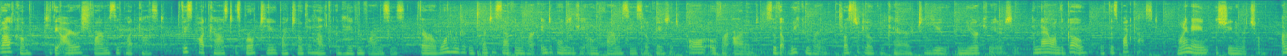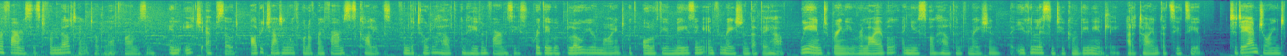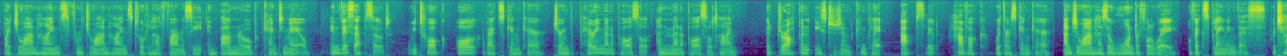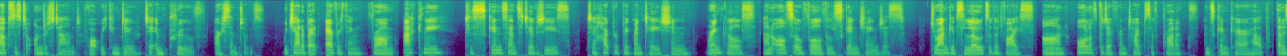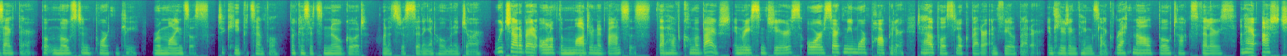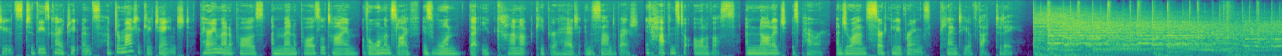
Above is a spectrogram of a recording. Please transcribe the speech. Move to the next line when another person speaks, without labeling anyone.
Welcome to the Irish Pharmacy Podcast. This podcast is brought to you by Total Health and Haven Pharmacies. There are 127 of our independently owned pharmacies located all over Ireland so that we can bring trusted local care to you in your community. And now on the go with this podcast. My name is Sheena Mitchell. I'm a pharmacist from Milltown Total Health Pharmacy. In each episode, I'll be chatting with one of my pharmacist colleagues from the Total Health and Haven pharmacies, where they will blow your mind with all of the amazing information that they have. We aim to bring you reliable and useful health information that you can listen to conveniently at a time that suits you. Today I'm joined by Joanne Hynes from Joanne Hynes Total Health Pharmacy in Ballinrobe, County Mayo. In this episode, we talk all about skincare during the perimenopausal and menopausal time. A drop in estrogen can play absolute havoc with our skincare, and Joanne has a wonderful way of explaining this, which helps us to understand what we can do to improve our symptoms. We chat about everything from acne to skin sensitivities to hyperpigmentation, wrinkles, and also vulval skin changes. Joanne gives loads of advice on all of the different types of products and skincare help that is out there, but most importantly, reminds us to keep it simple because it's no good when it's just sitting at home in a jar. We chat about all of the modern advances that have come about in recent years or certainly more popular to help us look better and feel better, including things like retinol, Botox, fillers, and how attitudes to these kind of treatments have dramatically changed. Perimenopause and menopausal time of a woman's life is one that you cannot keep your head in the sand about. It happens to all of us, and knowledge is power. And Joanne certainly brings plenty of that today.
